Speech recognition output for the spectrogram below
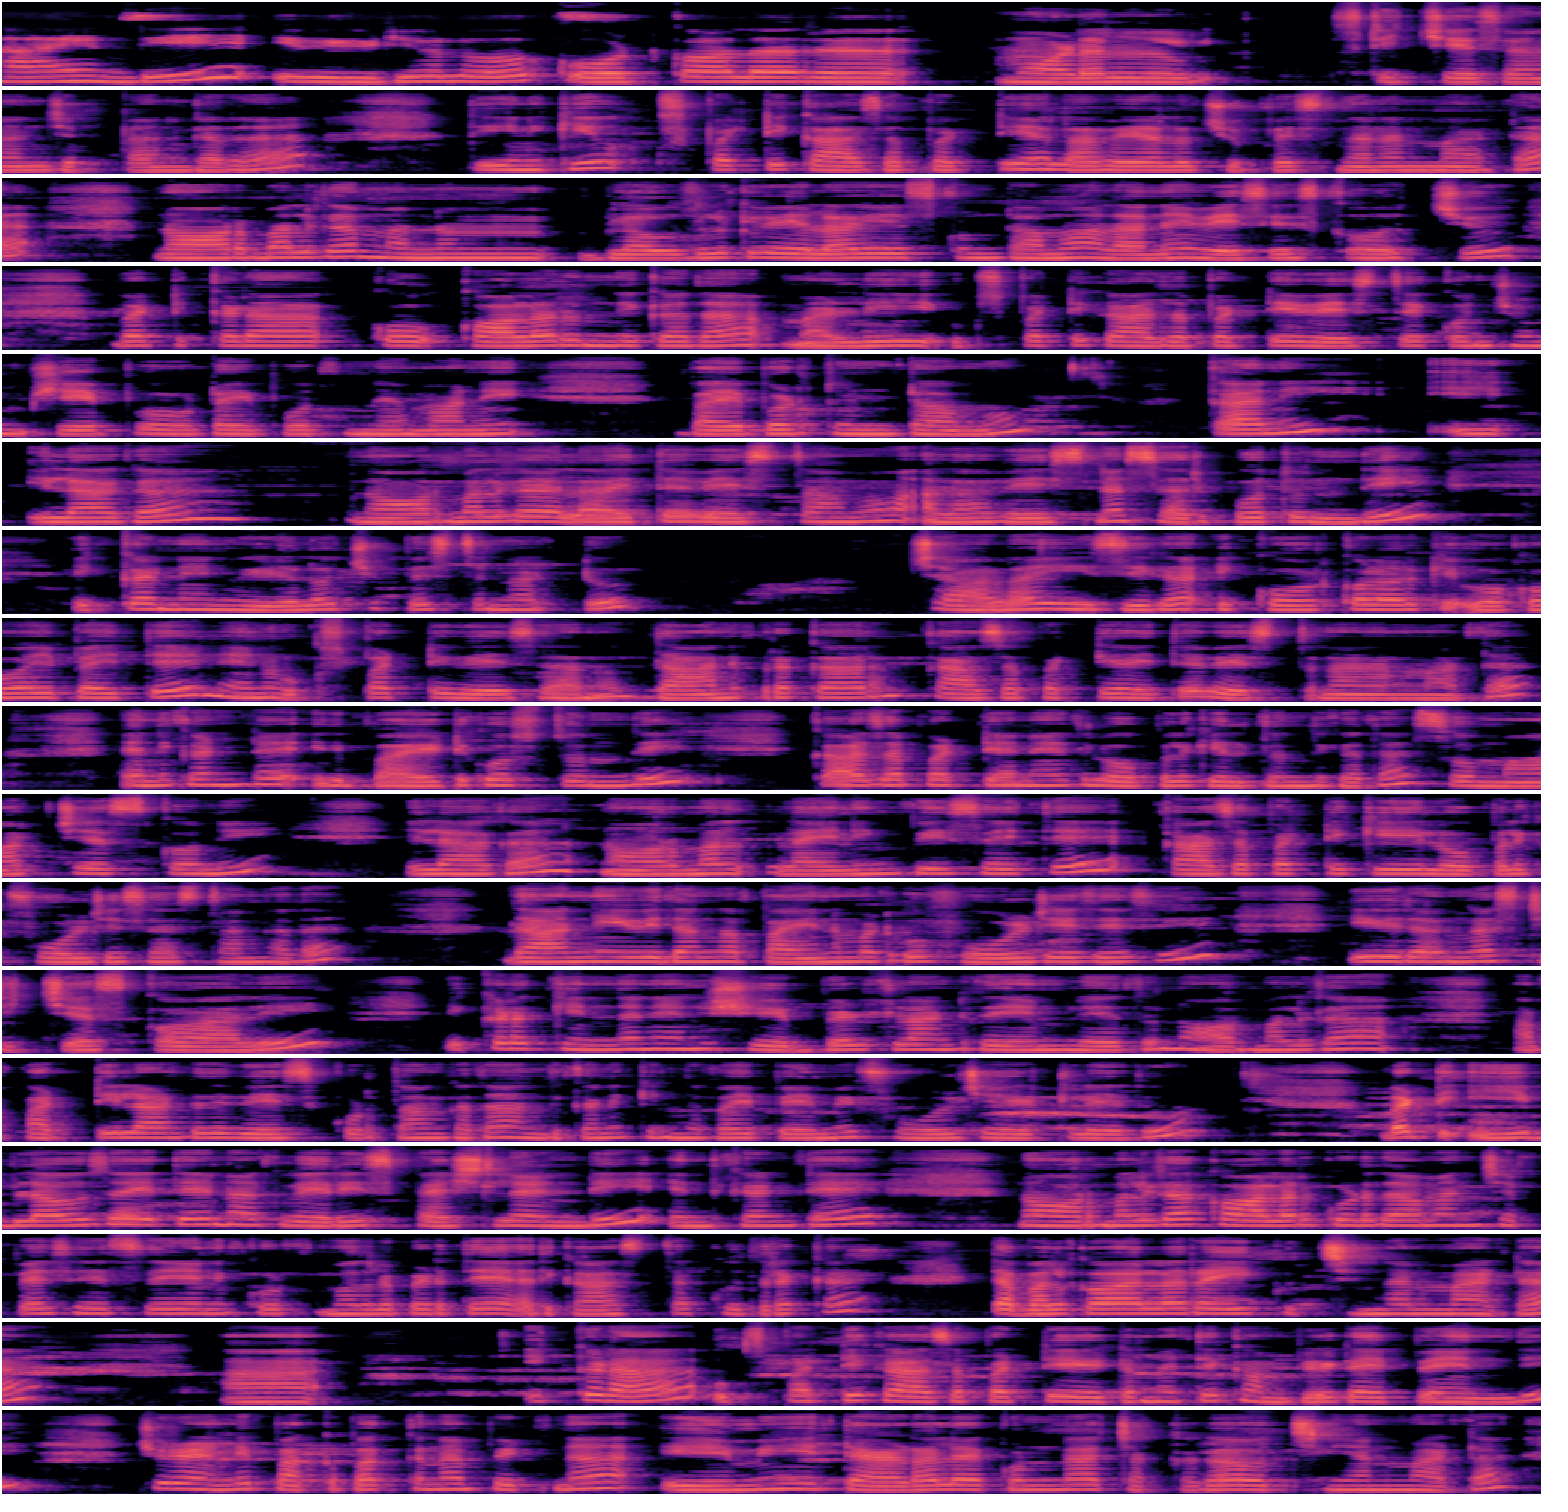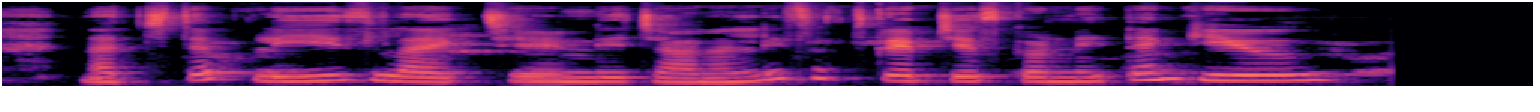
Hi అండి. ఈ వీడియోలో కోట్ కాలర్ మోడల్ స్టిచ్ చేశానని చెప్పాను కదా. దీనికి ఉక్స్ పట్టి కాజపట్టి ఎలా వేయాలో చూపిస్తున్నాను అనమాట నార్మల్గా మనం బ్లౌజులకి ఎలా వేసుకుంటామో అలానే వేసేసుకోవచ్చు. బట్ ఇక్కడ కో కాలర్ ఉంది కదా మళ్ళీ ఉక్స్ పట్టి కాజపట్టి వేస్తే కొంచెం షేప్ అవుట్ అయిపోతుందేమో అని భయపడుతుంటాము. కానీ ఇలాగా నార్మల్గా ఎలా అయితే వేస్తామో అలా వేసినా సరిపోతుంది. ఇక్కడ నేను వీడియోలో చూపిస్తున్నట్టు చాలా ఈజీగా ఈ కోట్ కలర్కి ఒకవైపు అయితే నేను ఉక్స్ పట్టి వేశాను. దాని ప్రకారం కాజాపట్టి అయితే వేస్తున్నాను అనమాట ఎందుకంటే ఇది బయటకు వస్తుంది. కాజాపట్టి అనేది లోపలికి వెళ్తుంది కదా సో మార్క్ చేసుకొని ఇలాగా నార్మల్ లైనింగ్ పీస్ అయితే కాజా పట్టికి లోపలికి ఫోల్డ్ చేసేస్తాం కదా దాన్ని ఈ విధంగా పైన మటుకు ఫోల్డ్ చేసేసి ఈ విధంగా స్టిచ్ చేసుకోవాలి. ఇక్కడ కింద నేను షేప్ బెల్ట్ లాంటిది ఏం లేదు. నార్మల్గా ఆ పట్టీ లాంటిది వేసి కుడతాం కదా అందుకని కింద వైపు ఏమీ ఫోల్డ్ చేయట్లేదు. బట్ ఈ బ్లౌజ్ అయితే నాకు వెరీ స్పెషల్ అండి. ఎందుకంటే నార్మల్గా కాలర్ కుడదామని చెప్పేసేసి అని మొదలు పెడితే అది కాస్త కుదరక డబల్ కాలర్ అయ్యి కూర్చుందనమాట. ఇక్కడ ఉక్స్ పట్టి కాసపట్టి వేయటం అయితే కంప్లీట్ అయిపోయింది. చూడండి పక్క పక్కన పెట్టిన ఏమీ తేడా లేకుండా చక్కగా వచ్చినాయి అనమాట నచ్చితే ప్లీజ్ లైక్ చేయండి ఛానల్ని సబ్స్క్రైబ్ చేసుకోండి. Thank you.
